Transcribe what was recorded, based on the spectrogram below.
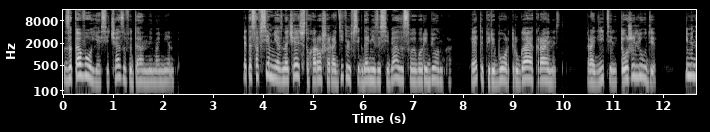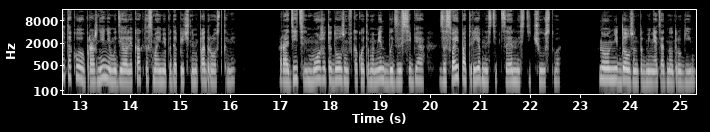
«За кого я сейчас в данный момент?». Это совсем не означает, что хороший родитель всегда не за себя, а за своего ребенка. Это перебор, другая крайность. Родители тоже люди, Именно такое упражнение мы делали как-то с моими подопечными подростками. Родитель может и должен в какой-то момент быть за себя, за свои потребности, ценности, чувства. Но он не должен подменять одно другим,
